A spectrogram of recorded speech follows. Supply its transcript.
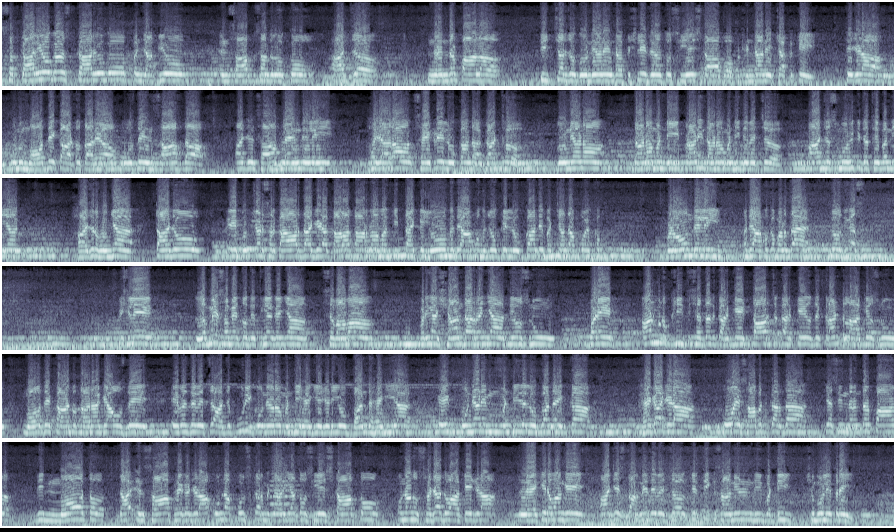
ਸਤਕਾਰਯੋਗ ਸਤਕਾਰਯੋਗ ਪੰਜਾਬੀਓ, ਇਨਸਾਫ ਪਸੰਦ ਲੋਕੋ, ਅੱਜ ਨਰਿੰਦਰਪਾਲ ਟੀਚਰ ਜੋ ਗੋਨਿਆਣੇ ਦਾ ਪਿਛਲੇ ਦਿਨਾਂ ਤੋਂ ਸੀਏ ਸਟਾਫ ਬਠਿੰਡਾ ਨੇ ਚੱਕ ਕੇ ਤੇ ਜਿਹੜਾ ਉਹਨੂੰ ਮੌਤ ਦੇ ਘਾਟ ਉਤਾਰਿਆ ਉਸ ਦੇ ਇਨਸਾਫ ਦਾ ਅੱਜ ਇਨਸਾਫ ਲੈਣ ਦੇ ਲਈ ਹਜ਼ਾਰਾਂ ਸੈਂਕੜੇ ਲੋਕਾਂ ਦਾ ਇਕੱਠ ਗੋਨਿਆਣਾ ਦਾਣਾ ਮੰਡੀ, ਪੁਰਾਣੀ ਦਾਣਾ ਮੰਡੀ ਦੇ ਵਿੱਚ ਅੱਜ ਸਮੂਹਿਕ ਜਥੇਬੰਦੀਆਂ ਹਾਜ਼ਰ ਹੋਈਆਂ ਤਾਂ ਜੋ ਇਹ ਬੁੱਚੜ ਸਰਕਾਰ ਦਾ ਜਿਹੜਾ ਕਾਲਾ ਕਾਰਨਾਮਾ ਕੀਤਾ ਇੱਕ ਯੋਗ ਅਧਿਆਪਕ ਜੋ ਕਿ ਲੋਕਾਂ ਦੇ ਬੱਚਿਆਂ ਦਾ ਭਵਿੱਖ ਬਣਾਉਣ ਦੇ ਲਈ ਅਧਿਆਪਕ ਬਣਦਾ ਹੈ ਤੇ ਉਹਦੀਆਂ ਪਿਛਲੇ ਲੰਮੇ ਸਮੇਂ ਤੋਂ ਦਿੱਤੀਆਂ ਗਈਆਂ ਸੇਵਾਵਾਂ ਬੜੀਆਂ ਸ਼ਾਨਦਾਰ ਰਹੀਆਂ ਤੇ ਉਸ ਨੂੰ ਬੜੇ ਅਣਮਨੁੱਖੀ ਤਸ਼ੱਦਦ ਕਰਕੇ, ਟਾਰਚ ਕਰਕੇ, ਉਸਦੇ ਕਰੰਟ ਲਾ ਕੇ ਉਸ ਨੂੰ ਮੌਤ ਦੇ ਘਾਟ ਉਤਾਰਿਆ ਗਿਆ। ਉਸ ਦੇ ਇਵਜ਼ ਦੇ ਵਿੱਚ ਅੱਜ ਪੂਰੀ ਗੋਨਿਆਣਾ ਮੰਡੀ ਹੈਗੀ ਹੈ, ਜਿਹੜੀ ਉਹ ਬੰਦ ਹੈਗੀ ਆ। ਇਹ ਗੋਨਿਆਣੇ ਮੰਡੀ ਦੇ ਲੋਕਾਂ ਦਾ ਏਕਾ ਹੈਗਾ ਜਿਹੜਾ ਉਹ ਇਹ ਸਾਬਤ ਕਰਦਾ ਕਿ ਅਸੀਂ ਨਰਿੰਦਰਪਾਲ ਦੀ ਮੌਤ ਦਾ ਇਨਸਾਫ ਹੈਗਾ, ਜਿਹੜਾ ਉਹਨਾਂ ਪੁਲਿਸ ਕਰਮਚਾਰੀਆਂ ਤੋਂ ਸੀਏ ਸਟਾਫ ਤੋਂ ਉਹਨਾਂ ਨੂੰ ਸਜ਼ਾ ਦਿਵਾ ਕੇ ਜਿਹੜਾ ਲੈ ਕੇ ਰਵਾਂਗੇ। ਅੱਜ ਇਸ ਧਰਨੇ ਦੇ ਵਿੱਚ ਕਿਰਤੀ ਕਿਸਾਨ ਯੂਨੀਅਨ ਦੀ ਵੱਡੀ Chumuli 3.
